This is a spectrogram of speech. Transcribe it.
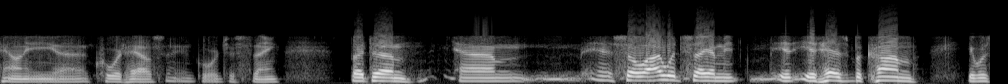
County uh, courthouse. A gorgeous thing. But um, um, so I would say, I mean, it, it has become. It was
